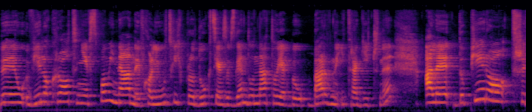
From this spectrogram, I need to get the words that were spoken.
był wielokrotnie wspominany w hollywoodzkich produkcjach ze względu na to, jak był barwny i tragiczny, ale dopiero 3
